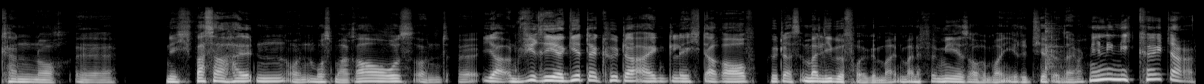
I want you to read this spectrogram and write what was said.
kann noch äh, nicht Wasser halten und muss mal raus und äh, ja, und wie reagiert der Köter eigentlich darauf? Köter ist immer liebevoll gemeint. Meine Familie ist auch immer irritiert und sagt, nee, nee, nicht Köter.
